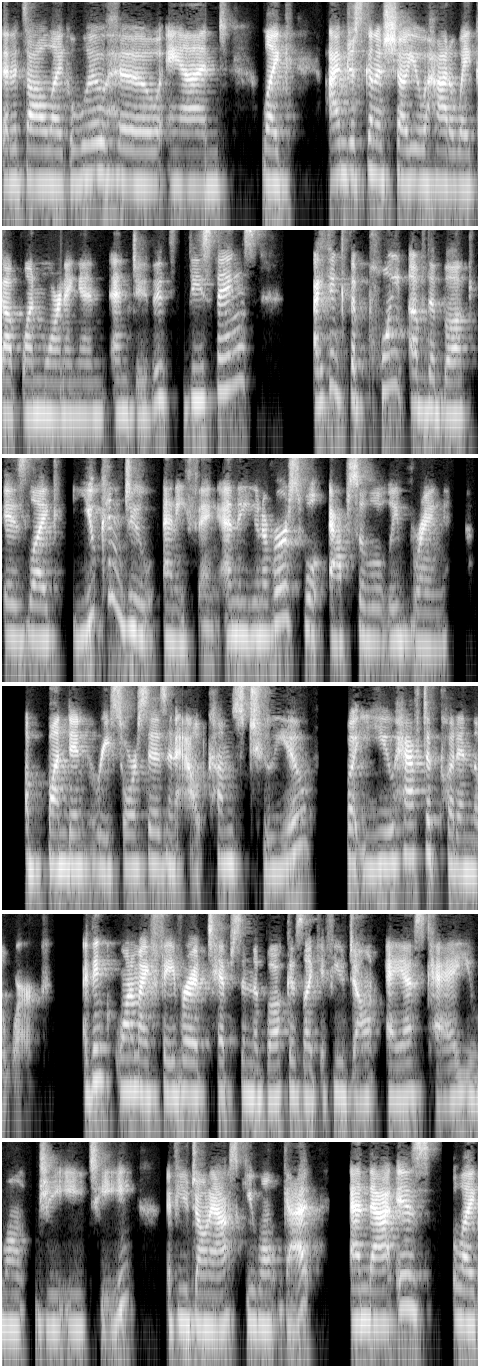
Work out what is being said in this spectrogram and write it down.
that it's all like woohoo and like I'm just going to show you how to wake up one morning and and do th- these things. I think the point of the book is like you can do anything and the universe will absolutely bring abundant resources and outcomes to you, but you have to put in the work. I think one of my favorite tips in the book is like if you don't ASK, you won't GET. If you don't ask, you won't get. And that is like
